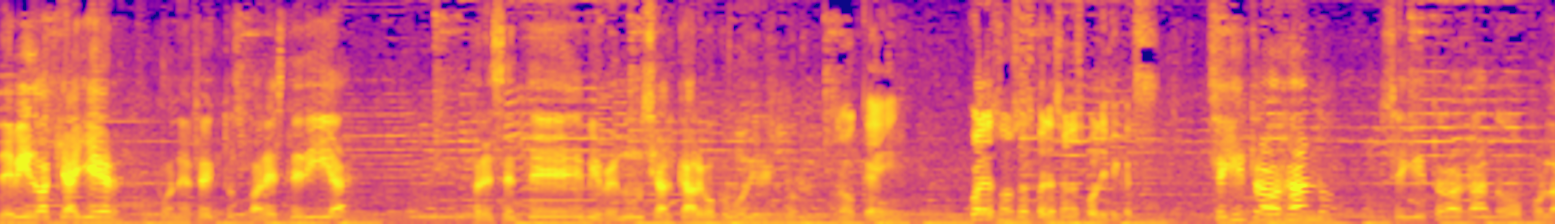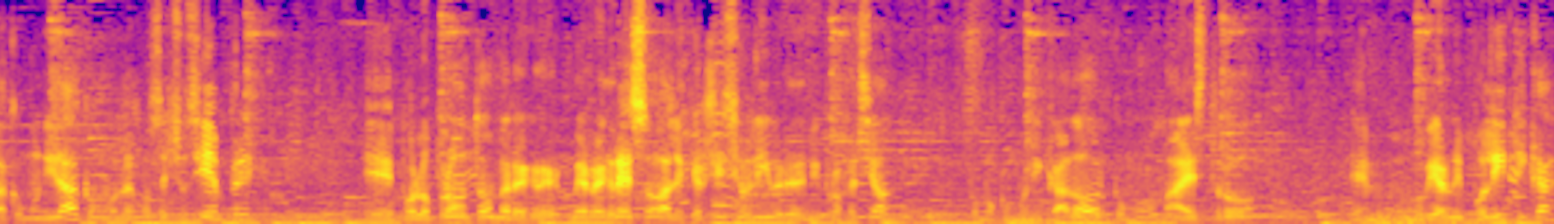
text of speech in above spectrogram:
debido a que ayer, con efectos para este día, presenté mi renuncia al cargo como director. Ok. ¿Cuáles son sus aspiraciones políticas? Seguir trabajando, seguir trabajando por la comunidad como lo hemos hecho siempre. Eh, por lo pronto me, me, regreso al ejercicio libre de mi profesión como comunicador, como maestro en gobierno y política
